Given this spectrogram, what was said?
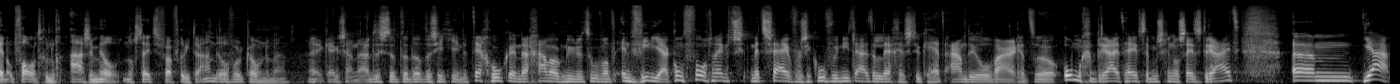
En opvallend genoeg ASML nog steeds het favoriete aandeel voor de komende maand. Nee, kijk eens aan. Nou, dus dat, dat, zit je in de techhoek en daar gaan we ook nu naartoe. Want Nvidia komt volgende week met cijfers. Ik hoef u niet uit te leggen. Het is natuurlijk het aandeel waar het uh, omgedraaid heeft en misschien nog steeds draait. Um, ja,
